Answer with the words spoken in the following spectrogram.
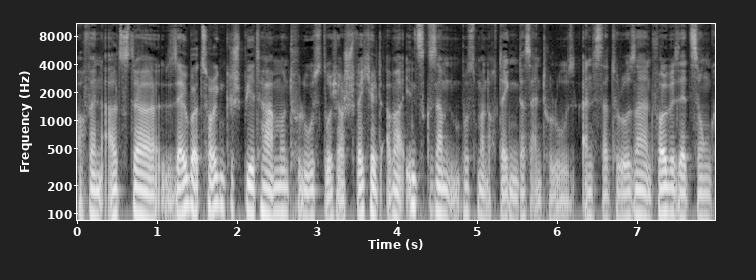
auch wenn Ulster sehr überzeugend gespielt haben und Toulouse durchaus schwächelt, aber insgesamt muss man doch denken, dass ein Toulouse, ein Stade Toulousain in Vollbesetzung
